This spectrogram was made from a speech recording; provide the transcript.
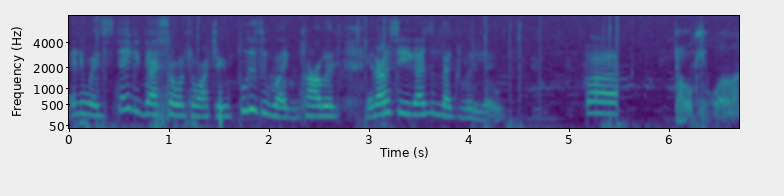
Anyways, thank you guys so much for watching. Please leave a like and comment. And I'll see you guys in the next video. Bye. Dogi will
